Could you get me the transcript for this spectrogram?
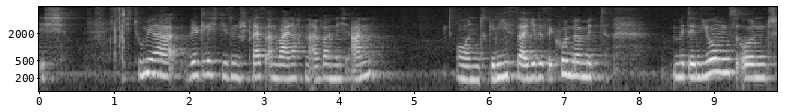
ich, ich tue mir wirklich diesen Stress an Weihnachten einfach nicht an und genieße da jede Sekunde mit, mit den Jungs und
